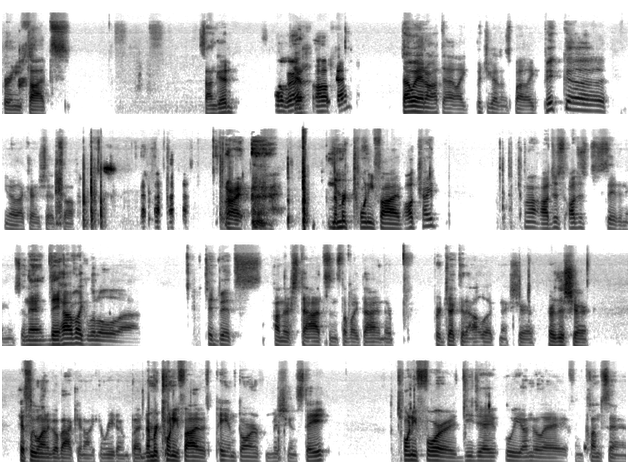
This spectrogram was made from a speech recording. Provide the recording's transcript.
for any thoughts. Sound good? Okay. Yep. Okay. That way I don't have to like put you guys on the spot, like pick uh you know that kind of shit. So all right. Number 25. I'll try well, I'll just I'll just say the names. And then they have like little uh tidbits on their stats and stuff like that and their projected outlook next year or this year. If we want to go back and you know, I can read them. But number 25 is Payton Thorne from Michigan State. 24 DJ Uiagalelei from Clemson.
